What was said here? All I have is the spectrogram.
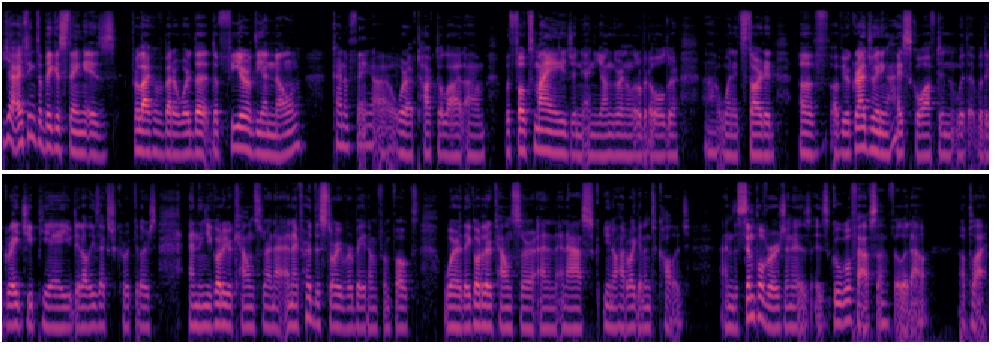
Yeah, I think the biggest thing is, for lack of a better word, the the fear of the unknown kind of thing. Uh, where I've talked a lot um, with folks my age and, and younger and a little bit older uh, when it started of of your graduating high school often with a, with a great GPA, you did all these extracurriculars, and then you go to your counselor and I, and I've heard this story verbatim from folks where they go to their counselor and and ask, you know, how do I get into college? And the simple version is is Google FAFSA, fill it out, apply,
